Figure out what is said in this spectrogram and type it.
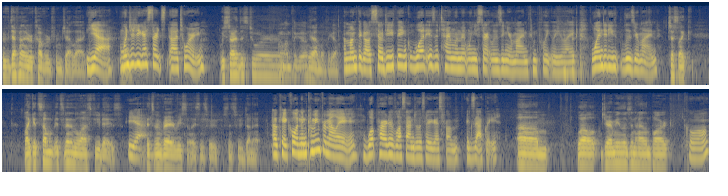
We've definitely recovered from jet lag. Yeah. When did you guys start uh, touring? We started this tour A month ago. Yeah, a month ago. A month ago. So, do you think what is a time limit when you start losing your mind completely? Like, when did you lose your mind? Just like, like it's some. It's been in the last few days. Yeah. It's been very recently since we since we've done it. Okay, cool. And then coming from LA, what part of Los Angeles are you guys from exactly? Um, well, Jeremy lives in Highland Park. Cool.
